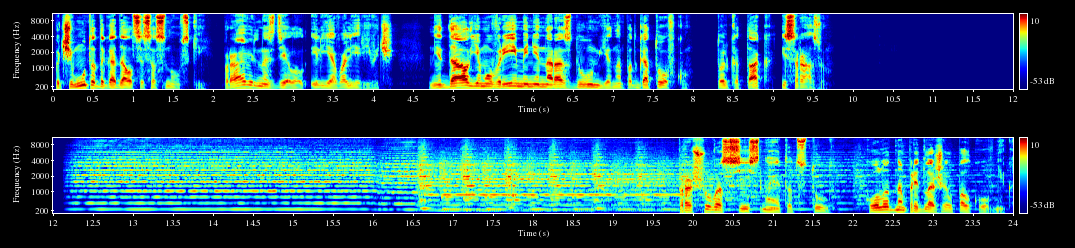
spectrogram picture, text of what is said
Почему-то догадался Сосновский. Правильно сделал Илья Валерьевич. Не дал ему времени на раздумье, на подготовку. Только так и сразу. «Прошу вас сесть на этот стул», — холодно предложил полковник.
